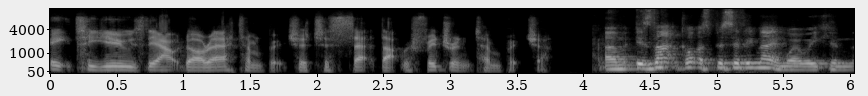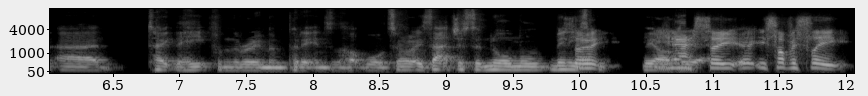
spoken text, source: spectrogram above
it to use the outdoor air temperature to set that refrigerant temperature. Um, is that got a specific name where we can uh, take the heat from the room and put it into the hot water, or is that just a normal mini? So, VR? yeah, so it's obviously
